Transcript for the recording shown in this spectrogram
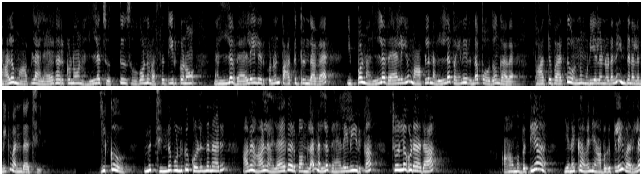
நாளும் மாப்பிள்ள அழகாக இருக்கணும் நல்ல சொத்து சுகம்னு வசதி இருக்கணும் நல்ல வேலையில் இருக்கணும்னு பார்த்துட்டு இருந்தாவ. இப்போ நல்ல வேலையும் மாப்பிள்ள நல்ல பையனும் இருந்தால் போதுங்காவ பார்த்து பார்த்து ஒன்றும் முடியலன்னு உடனே இந்த நிலைமைக்கு வந்தாச்சு. இக்கோ நம்ம சின்ன பொண்ணுக்கு கொழுந்தனாரு. அவன் ஆள் அழகாக இருப்பான்ல நல்ல வேலையிலே இருக்கான். சொல்லக்கூடாதா? ஆமாம் பத்தியா? எனக்கு அவன் ஞாபகத்திலே வரல.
